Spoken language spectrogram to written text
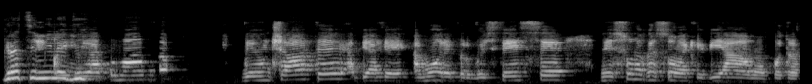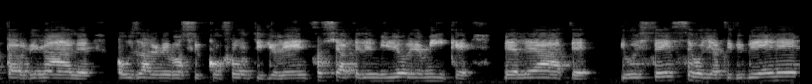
Grazie mille di... Denunciate, abbiate amore per voi stesse, nessuna persona che vi ama può trattarvi male o usare nei vostri confronti violenza, siate le migliori amiche, le alleate di voi stesse, vogliatevi bene,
